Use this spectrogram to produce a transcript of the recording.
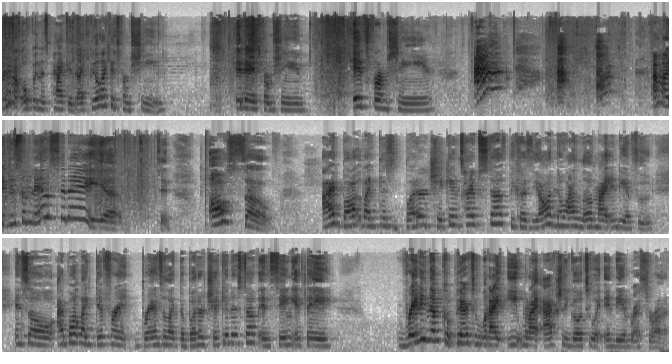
we're gonna open this package. I feel like it's from Shein. It is from Shein. It's from Shein. Ah, ah, ah. I might do some nails today. Uh, also, I bought like this butter chicken type stuff because y'all know I love my Indian food. And so I bought like different brands of like the butter chicken and stuff and seeing if they rating them compared to what I eat when I actually go to an Indian restaurant.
